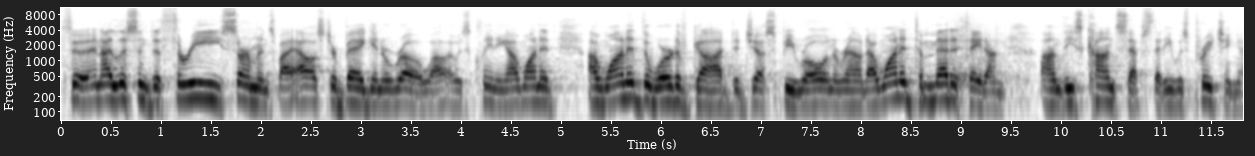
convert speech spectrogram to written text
to, and I listened to three sermons by Alistair Begg in a row while I was cleaning. I wanted, I wanted the Word of God to just be rolling around. I wanted to meditate on, on these concepts that he was preaching.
